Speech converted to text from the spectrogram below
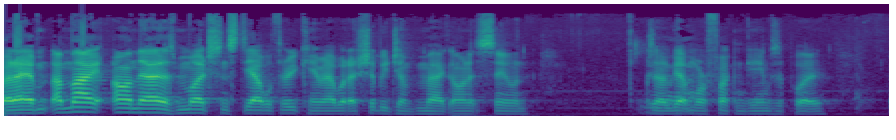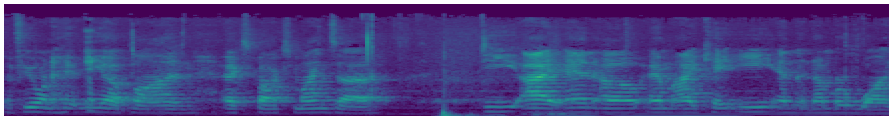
But I'm, I'm not on that as much since Diablo 3 came out, but I should be jumping back on it soon. Because I've got more fucking games to play. If you want to hit me up on Xbox, mine's uh, D I N O M I K E and the number one,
